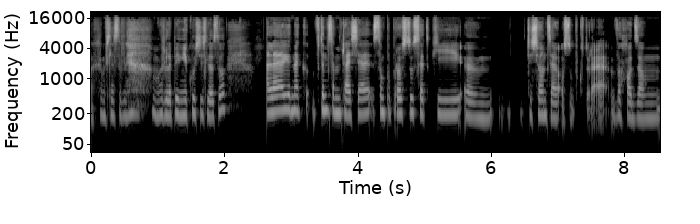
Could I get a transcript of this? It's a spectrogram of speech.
och, myślę sobie, może lepiej nie kusić losu, ale jednak w tym samym czasie są po prostu setki, um, tysiące osób, które wychodzą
